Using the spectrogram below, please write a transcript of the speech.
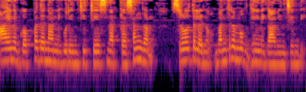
ఆయన గొప్పదనాన్ని గురించి చేసిన ప్రసంగం శ్రోతలను మంత్రముగ్ధుల్ని గావించింది.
